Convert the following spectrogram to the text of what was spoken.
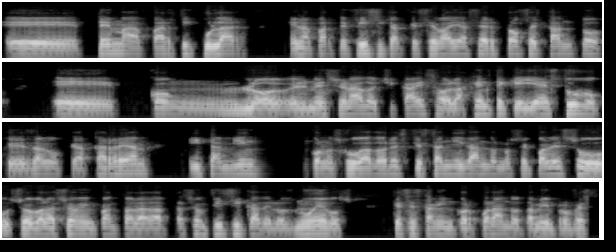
eh, tema particular en la parte física que se vaya a hacer, profe, tanto eh, con el mencionado Chicaiza o la gente que ya estuvo, que es algo que acarrean, y también con los jugadores que están llegando, no sé cuál es su, evaluación en cuanto a la adaptación física de los nuevos que se están incorporando también, profesor?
